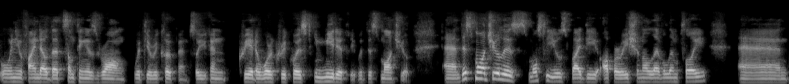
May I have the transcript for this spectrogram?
when you find out that something is wrong with your equipment. So you can create a work request immediately with this module. And this module is mostly used by the operational level employee. And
